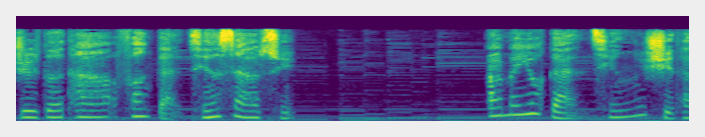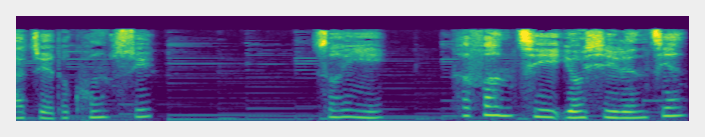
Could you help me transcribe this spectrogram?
值得他放感情下去。而没有感情使他觉得空虚，所以，他放弃游戏人间，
